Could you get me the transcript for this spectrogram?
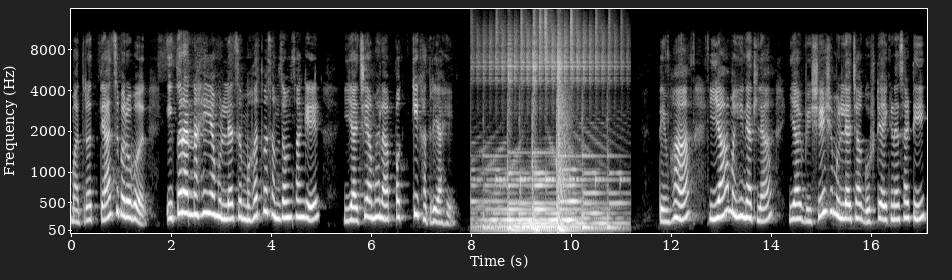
मात्र त्याचबरोबर इतरांनाही या मूल्याचं महत्त्व समजावून सांगेल याची आम्हाला पक्की खात्री आहे. तेव्हा या महिन्यातल्या या विशेष मूल्याच्या गोष्टी ऐकण्यासाठी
